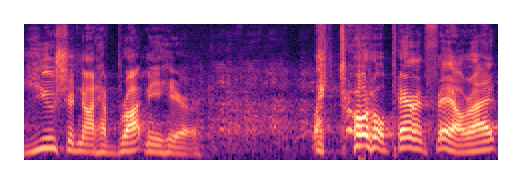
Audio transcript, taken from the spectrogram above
you should not have brought me here. Like total parent fail, right?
